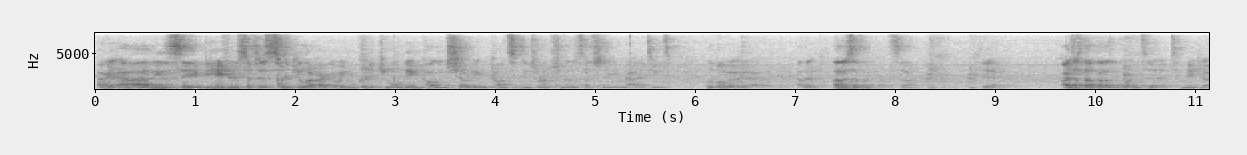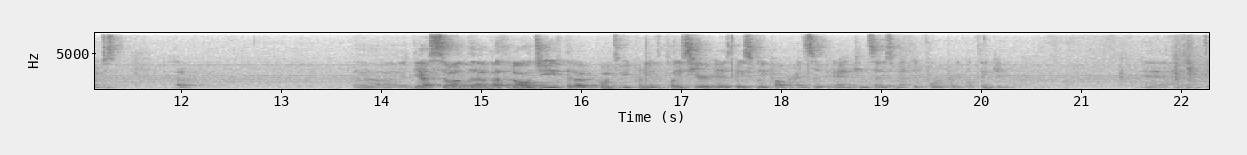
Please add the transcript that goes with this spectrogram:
Okay, uh, needless to say, behaviors such as circular arguing, ridicule, name calling, shouting, constant interruption, other such negative attitudes. Uh, other, other stuff like that. So, yeah. I just thought that was important to, to make it out. Just, uh, uh, yeah, so the methodology that I'm going to be putting into place here is basically a comprehensive and concise method for critical thinking. And,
